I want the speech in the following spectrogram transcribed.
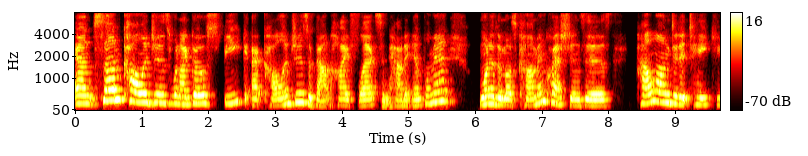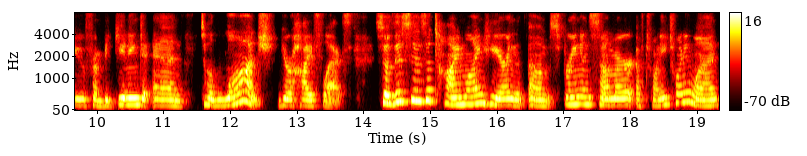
And some colleges, when I go speak at colleges about HyFlex and how to implement, one of the most common questions is, how long did it take you from beginning to end to launch your HyFlex? So this is a timeline here in um, spring and summer of 2021.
